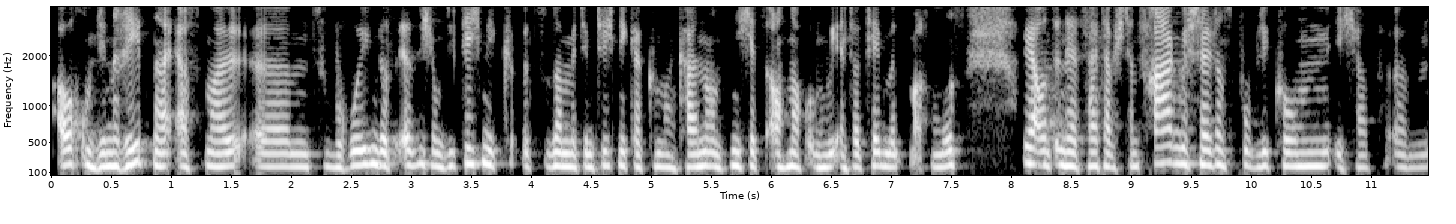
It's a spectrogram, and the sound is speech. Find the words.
auch um den Redner erstmal ähm, zu beruhigen, dass er sich um die Technik äh, zusammen mit dem Techniker kümmern kann und nicht jetzt auch noch irgendwie Entertainment machen muss. Ja, und in der Zeit habe ich dann Fragen gestellt ans Publikum. Ich habe ähm,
